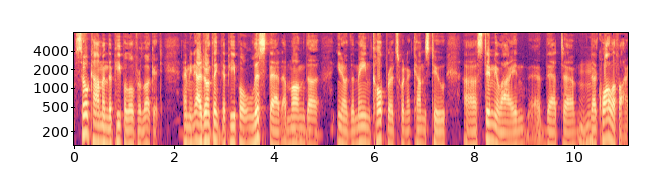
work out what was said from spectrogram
So common that people overlook it. I mean, I don't think that people list that among the you know the main culprits when it comes to uh, stimuli and, uh, that uh, mm-hmm. that qualify.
